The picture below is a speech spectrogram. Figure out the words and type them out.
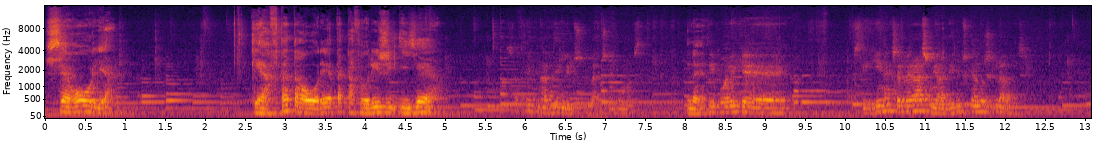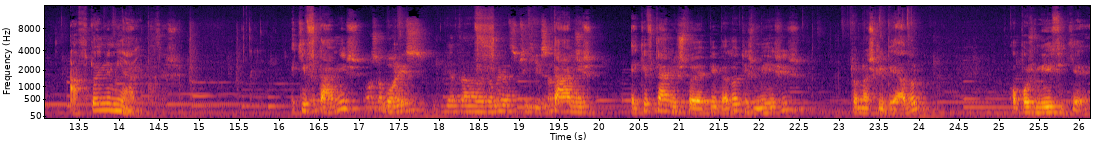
σε όρια και αυτά τα όρια τα καθορίζει η γέα. Σε αυτή την αντίληψη τουλάχιστον που είμαστε. Ναι. Γιατί μπορεί και στη γη να ξεπεράσει μια αντίληψη και να το συλλάβεις. Αυτό είναι μια άλλη υπόθεση. Εκεί φτάνεις, Όσο μπορείς για τα δεδομένα της ψυχής σας. φτάνεις, εκεί φτάνεις στο επίπεδο της μοίησης των Ασκληπιάδων, όπως μοιήθηκε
